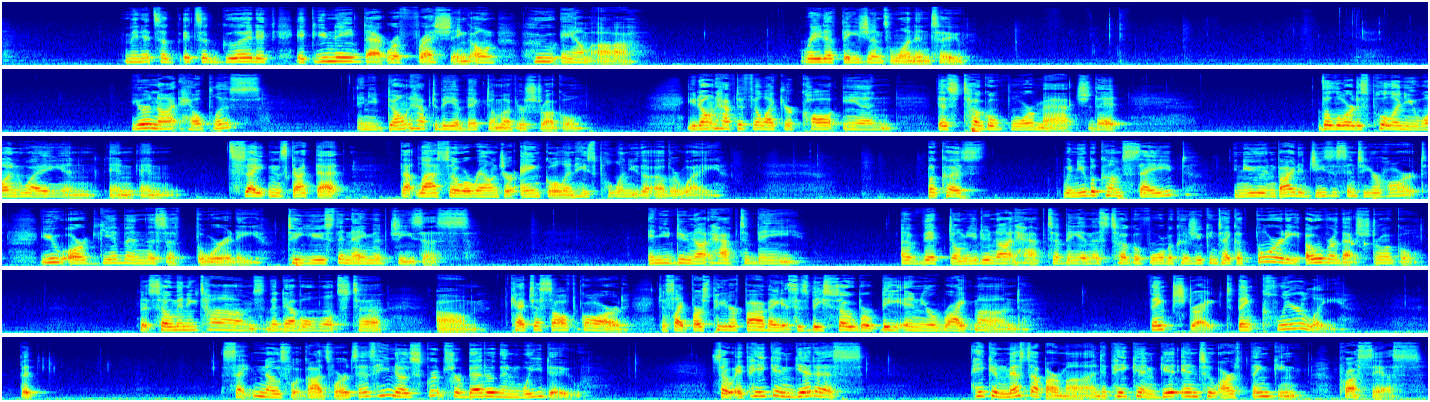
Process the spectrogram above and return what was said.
I mean, it's a it's a good if if you need that refreshing on who am I. Read Ephesians 1 and 2. You're not helpless, and you don't have to be a victim of your struggle. You don't have to feel like you're caught in this tug of war match that the Lord is pulling you one way and and and Satan's got that that lasso around your ankle and he's pulling you the other way. Because when you become saved and you invited Jesus into your heart, you are given this authority to use the name of Jesus. And you do not have to be a victim. You do not have to be in this tug of war because you can take authority over that struggle. But so many times the devil wants to um, catch us off guard. Just like 1 Peter 5 8, it says, Be sober, be in your right mind. Think straight, think clearly. But Satan knows what God's word says. He knows scripture better than we do. So if he can get us he can mess up our mind, if he can get into our thinking process,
